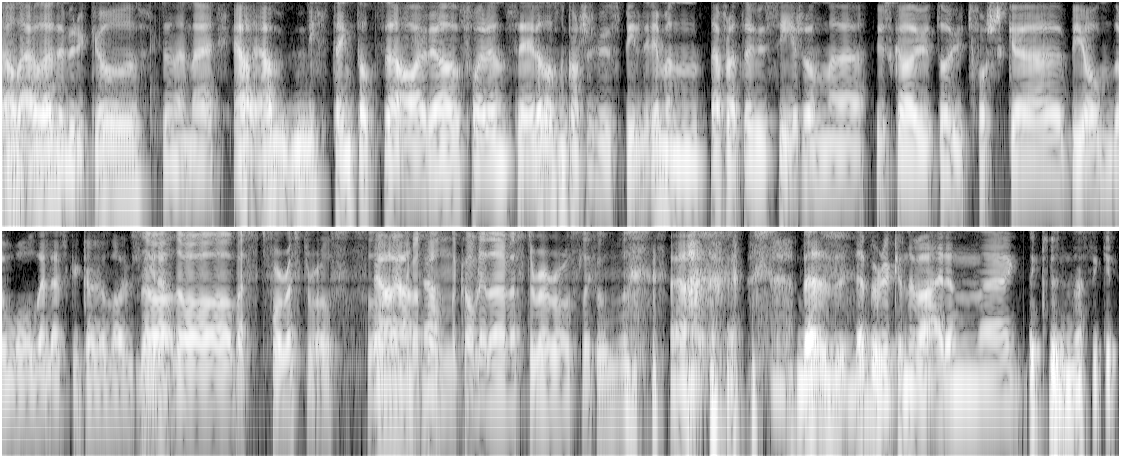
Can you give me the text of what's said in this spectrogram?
Ja, det er jo det. De bruker jo den ene Jeg, jeg har mistenkt at Aria får en serie da, som kanskje hun spiller i, men det er fordi hun sier sånn eh, Hun skal ut og utforske Beyond the Wall, eller jeg husker ikke akkurat hva hun Det sier. var, det var West for Westeros, så Ja, jeg ja, meg sånn ja. Hva blir det Westeros, liksom? Ja. det, det burde kunne være en eh, Det kunne sikkert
